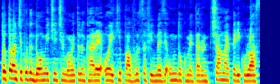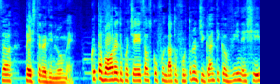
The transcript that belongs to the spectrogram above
Totul a început în 2005 în momentul în care o echipă a vrut să filmeze un documentar în cea mai periculoasă peșteră din lume. Câteva ore după ce ei s-au scufundat, o furtună gigantică vine și ei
